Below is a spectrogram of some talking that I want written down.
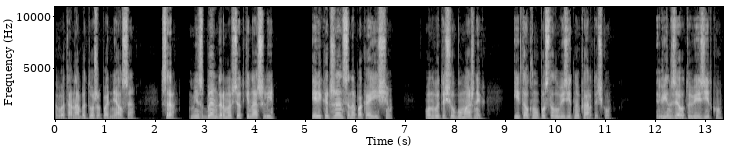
Вот она бы тоже поднялся. «Сэр, мисс Бендер мы все-таки нашли. Эрика Дженсона пока ищем». Он вытащил бумажник и толкнул по столу визитную карточку. Вин взял эту визитку,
